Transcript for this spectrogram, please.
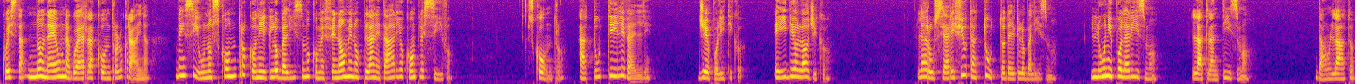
questa non è una guerra contro l'Ucraina, bensì uno scontro con il globalismo come fenomeno planetario complessivo. Scontro a tutti i livelli. geopolitico e ideologico. La Russia rifiuta tutto del globalismo, l'unipolarismo, l'atlantismo, da un lato,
